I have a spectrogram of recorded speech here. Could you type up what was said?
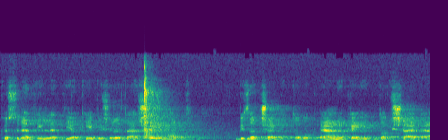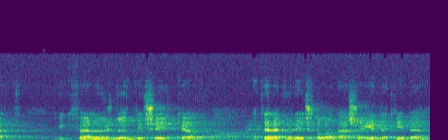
köszönet illeti a képviselőtársaimat, bizottsági tagok elnökeit, tagságát, akik felelős döntéseikkel a település haladása érdekében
